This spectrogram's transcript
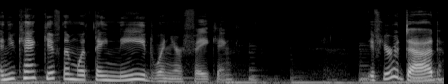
And you can't give them what they need when you're faking. If you're a dad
